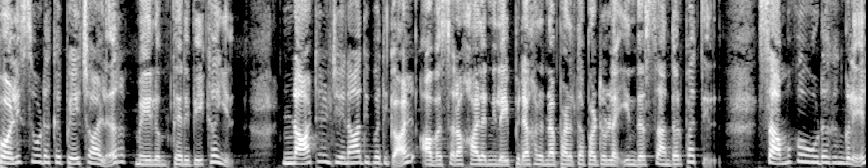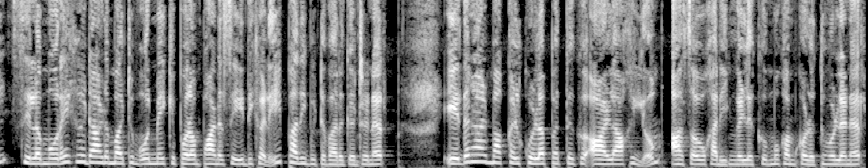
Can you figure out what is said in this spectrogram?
போலீஸ் ஊடக பேச்சாளர் மேலும் தெரிவிக்கையில் நாட்டில் ஜனாதிபதியால் அவசரகால நிலை பிரகடனப்படுத்தப்பட்டுள்ள இந்த சந்தர்ப்பத்தில் சமூக ஊடகங்களில் சில முறைகேடான மற்றும் உண்மைக்கு புறம்பான செய்திகளை பதிவிட்டு வருகின்றனர். இதனால் மக்கள் குழப்பத்துக்கு ஆளாகியும் அசௌகரியங்களுக்கு முகம் கொடுத்துள்ளனர்.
